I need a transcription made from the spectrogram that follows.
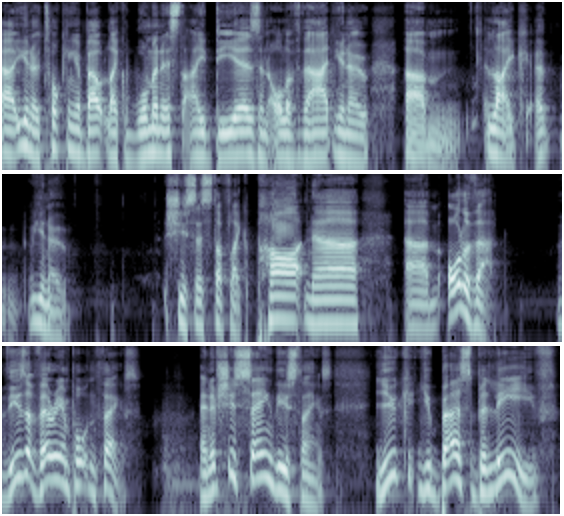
uh, you know, talking about like womanist ideas and all of that, you know, um, like, uh, you know, she says stuff like partner, um, all of that. These are very important things. And if she's saying these things, you you best believe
